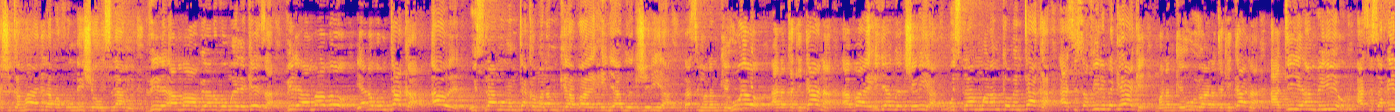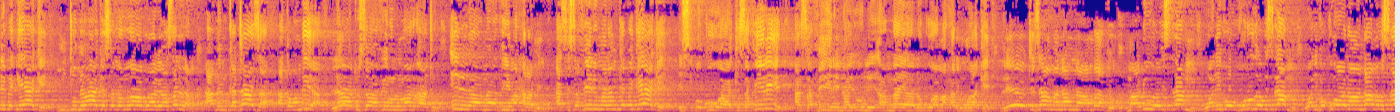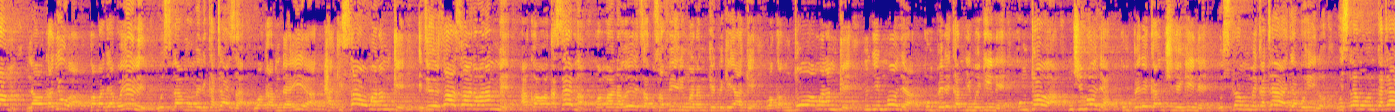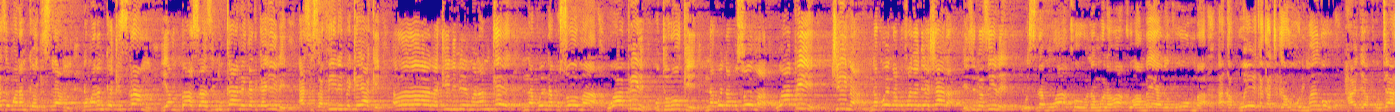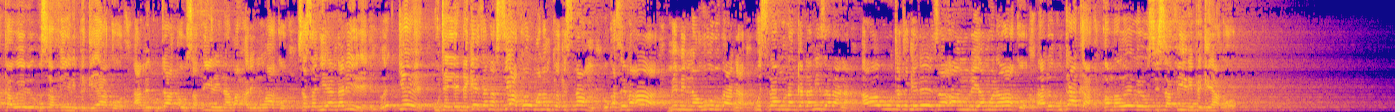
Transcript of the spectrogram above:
ashikamane na mafundisho ya Uislamu. Vile ambavyo anavyomwelekeza vile ambavyo yanavyomtaka awe Uislamu umemtaka mwanamke avae hijabu ya kisheria basi mwanamke huyo anatakikana avae hijabu ya kisheria. Uislamu Uislamu mwanamke umemtaka asisafiri peke yake. Mwanamke huyo anatakikana atie amri hiyo asisafiri peke yake. Mtume wake sallallahu alaihi wasallam amemkataza akamwambia la tusafiru almar'atu illa ma fi mahramin. Asisafiri mwanamke peke yake isipokuwa akisafiri asafiri na yule ambaye alikuwa maharimu wake. Leo tizama namna ambavyo maadui wa Uislamu walivyovuruga Uislamu walivyokuwa wanaandama Uislamu na wakajua kwamba jambo hili Uislamu Uislamu umelikataza wakamdaia haki sawa mwanamke ziwe sawa sawa na mwanamme. Akawa wakasema kwamba anaweza kusafiri mwanamke peke yake. Wakamtoa mwanamke mji mmoja kumpeleka mji mwingine. Kumtoa nchi moja kumpeleka nchi nyingine. Uislamu umekataa jambo hilo. Uislamu umemkataza mwanamke wa Kiislamu. Na mwanamke wa Kiislamu yampasa azindukane katika hili asisafiri peke yake. Ah lakini mimi mwanamke ninakwenda kusoma wapi? Uturuki. Ninakwenda kusoma wapi? China. Na kwenda kufanya biashara. Hizi na zile. Uislamu wako na Mola wako ambaye alikuumba akakuweka katika huu ulimwengu hajakutaka wewe usafiri peke yako. Amekutaka usafiri na maharimu wako. Sasa jiangalie. Je utaiendekeza nafsi yako wewe mwanamke wa Kiislamu? Ukasema ah mimi nina uhuru bana. Uislamu unankandamiza bana. Au utatekeleza amri ya Mola wako aliyokutaka kwamba wewe usisafiri peke yako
